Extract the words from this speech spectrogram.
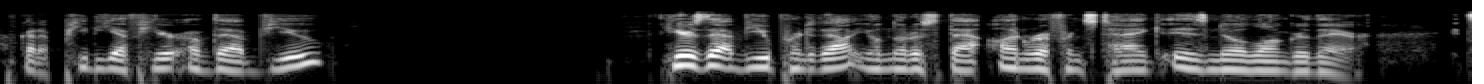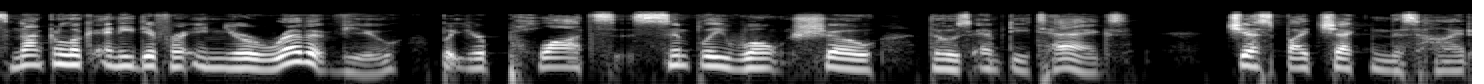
I've got a PDF here of that view. Here's that view printed out. You'll notice that unreferenced tag is no longer there. It's not going to look any different in your Revit view, but your plots simply won't show those empty tags just by checking this hide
